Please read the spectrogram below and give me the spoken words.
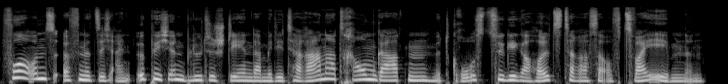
Vor uns öffnet sich ein üppig in Blüte stehender mediterraner Traumgarten mit großzügiger Holzterrasse auf zwei Ebenen.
